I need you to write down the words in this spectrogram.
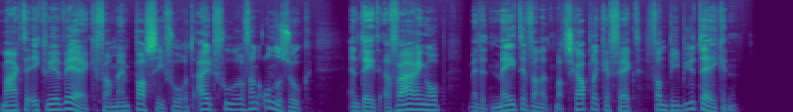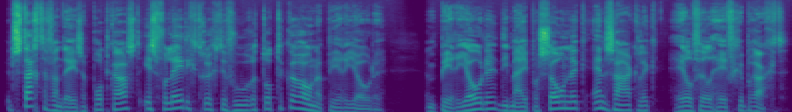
maakte ik weer werk van mijn passie voor het uitvoeren van onderzoek en deed ervaring op met het meten van het maatschappelijk effect van bibliotheken. Het starten van deze podcast is volledig terug te voeren tot de coronaperiode. Een periode die mij persoonlijk en zakelijk heel veel heeft gebracht.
